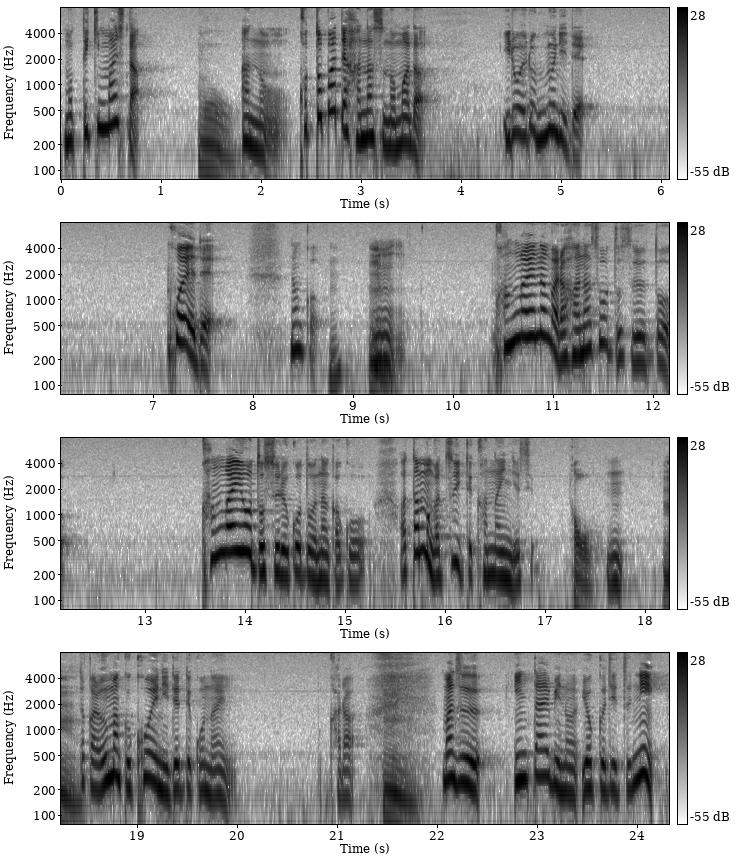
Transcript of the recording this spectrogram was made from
持ってきました。あの言葉で話すのまだいろいろ無理で声でなんか、うん？考えながら話そうとすると考えようとすることをなんかこう頭がついてかないんですよ、おう。うん、うん。だからうまく声に出てこないから。うん。まず引退日の翌日に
